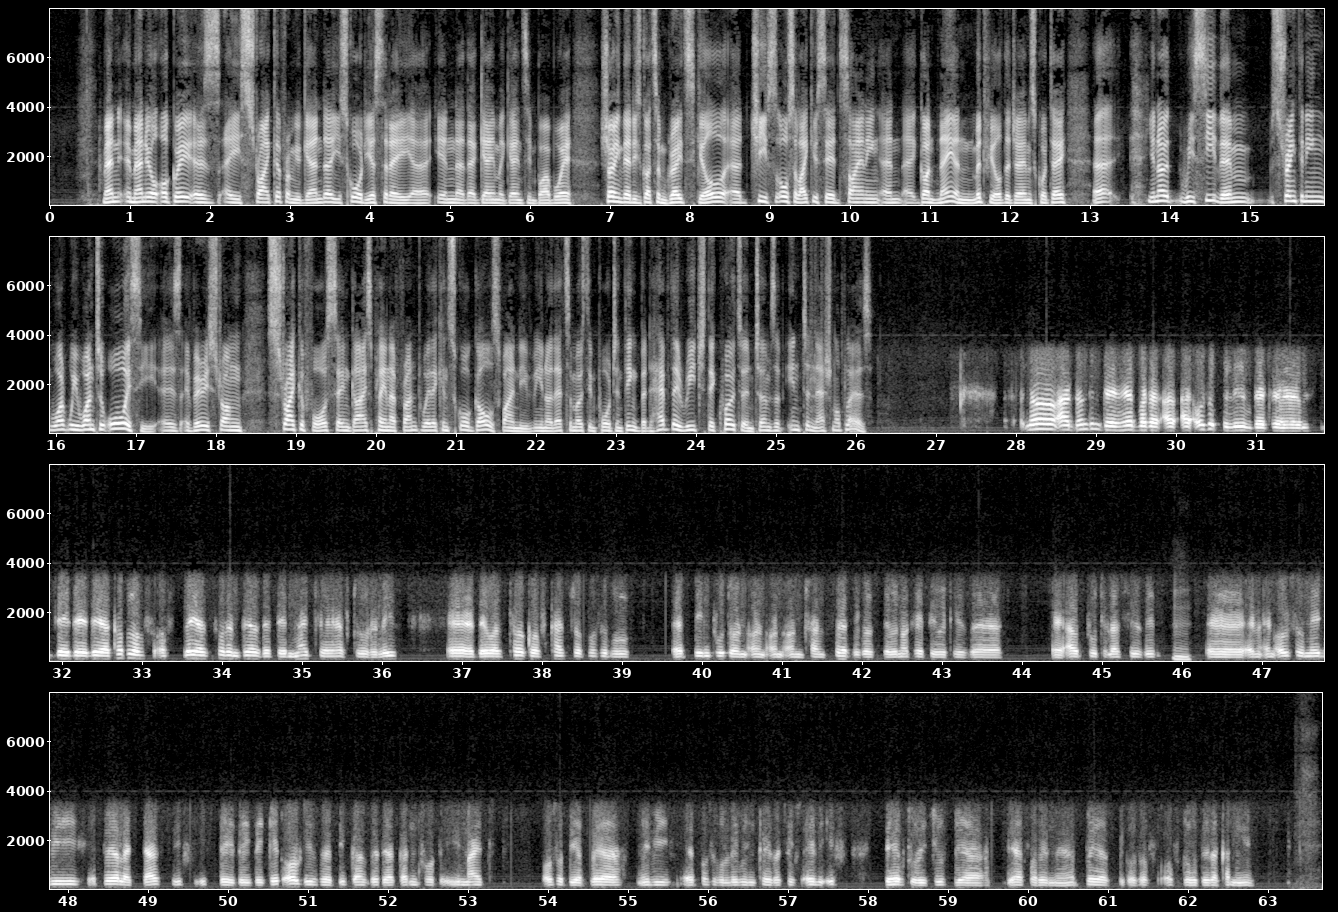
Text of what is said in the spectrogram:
Man- Emmanuel Okwi is a striker from Uganda. He scored yesterday uh, in uh, that game against Zimbabwe, showing that he's got some great skill. Uh, Chiefs also, like you said, signing an uh, Ghanaian midfielder, James Kotei. Uh, you know, we see them strengthening what we want to always see is a very strong striker force and guys playing up front where they can score goals finally. You know, that's the most important thing. But have they reached their quota in terms of international players? No, I don't think they have, but I, I also believe that um, there, there, there, are a couple of, of players, foreign players, that they might uh, have to release. Uh, there was talk of Castro possible uh, being put on, on, on, on transfer because they were not happy with his uh, uh, output last season. Mm. and, and also maybe a player like that, if, if they, they, they get all these big guns that they are gunning for, he might also be a player, maybe a possible leaving Kaizer Chiefs early if they have to reduce their their foreign uh, players because of, of those that are coming in.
